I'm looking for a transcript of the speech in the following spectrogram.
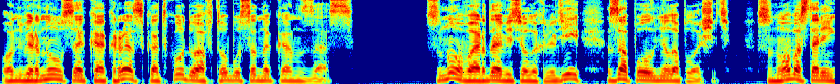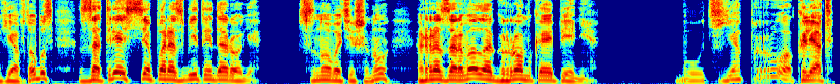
Он вернулся как раз к отходу автобуса на Канзас. Снова орда веселых людей заполнила площадь. Снова старенький автобус затрясся по разбитой дороге. Снова тишину разорвало громкое пение. «Будь я проклят!»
